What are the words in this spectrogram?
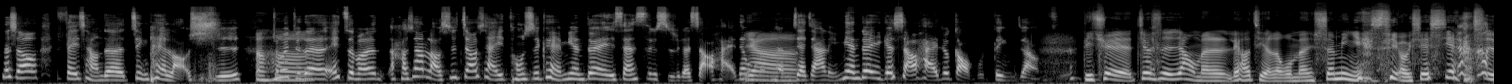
那时候非常的敬佩老师，就会觉得哎，怎么好像老师教起来，同时可以面对三四十个小孩，但我们可能在家里面对一个小孩就搞不定这样子。的确，就 是让我们了解了，我们生命也是有一些限制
